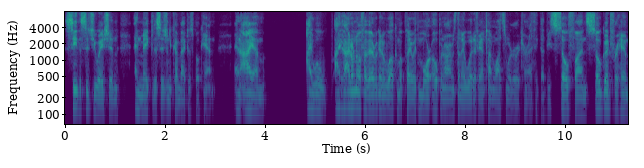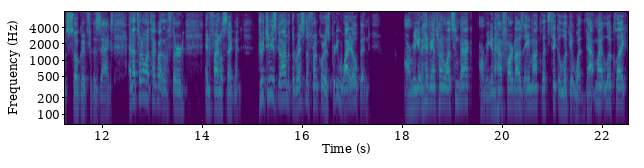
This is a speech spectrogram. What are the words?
see the situation, and make the decision to come back to Spokane. And I am I will. I, I don't know if I'm ever going to welcome a player with more open arms than I would if Anton Watson were to return. I think that'd be so fun, so good for him, so good for the Zags, and that's what I want to talk about in the third and final segment. Drew Timme's gone, but the rest of the front court is pretty wide open. Are we going to have Anton Watson back? Are we going to have Fardaws Amok? Let's take a look at what that might look like,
